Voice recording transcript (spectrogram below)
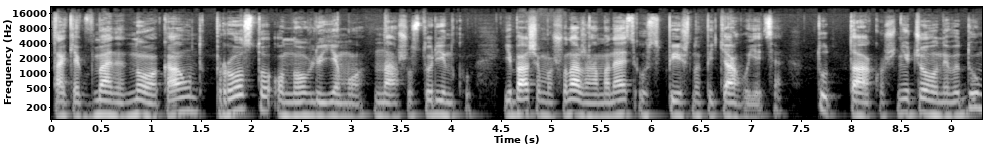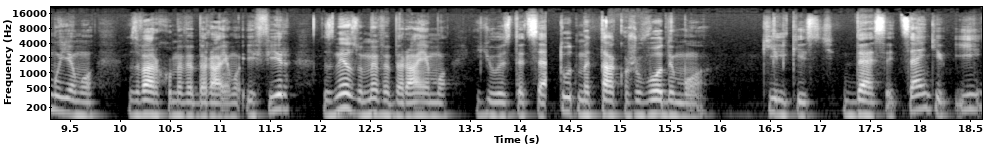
так як в мене no аккаунт, просто оновлюємо нашу сторінку і бачимо, що наш гаманець успішно підтягується. Тут також нічого не видумуємо. Зверху ми вибираємо ефір, знизу ми вибираємо USDC. Тут ми також вводимо кількість 10 центів і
